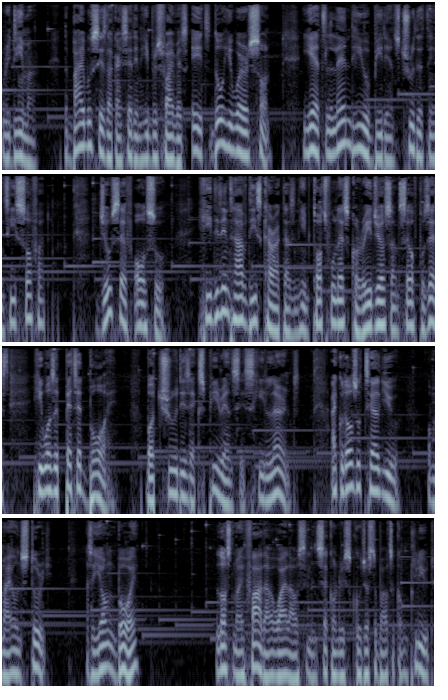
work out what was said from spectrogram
Redeemer. The Bible says, like I said in Hebrews 5 verse 8, though he were a son, yet learned he obedience through the things he suffered. Joseph also, he didn't have these characters in him thoughtfulness, courageous, and self possessed. He was a petted boy, but through these experiences, he learned. I could also tell you of my own story. As a young boy, lost my father while I was still in secondary school, just about to conclude.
